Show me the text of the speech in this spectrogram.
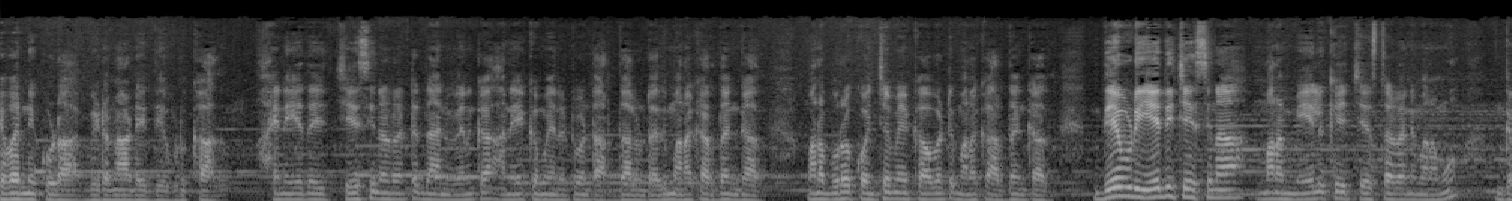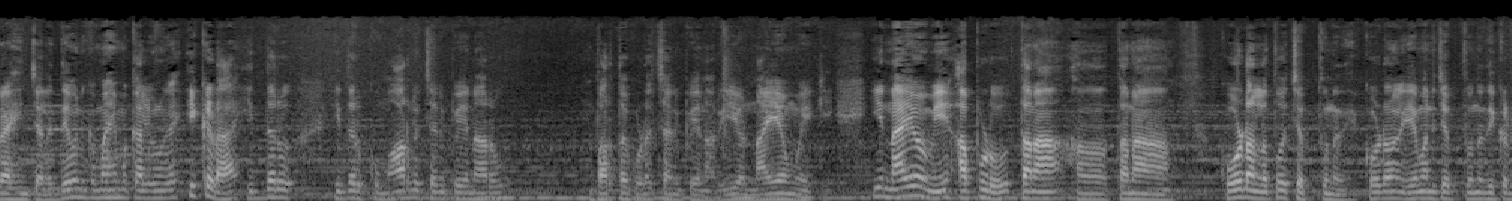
ఎవరిని కూడా విడనాడే దేవుడు కాదు. ఆయన ఏదైతే చేసినాడంటే దాని వెనుక అనేకమైనటువంటి అర్థాలు ఉంటాయి అది మనకు అర్థం కాదు. మన బుర్ర కొంచెమే కాబట్టి మనకు అర్థం కాదు. దేవుడు ఏది చేసినా మన మేలుకే చేస్తాడని మనము గ్రహించాలి. దేవునికి మహిమ కలుగునుగా ఇక్కడ ఇద్దరు ఇద్దరు కుమారులు చనిపోయినారు. భర్త కూడా చనిపోయినారు ఈ నయోమికి. ఈ నయోమి అప్పుడు తన తన కోడలతో చెప్తున్నది. కోడలు ఏమని చెప్తున్నది? ఇక్కడ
